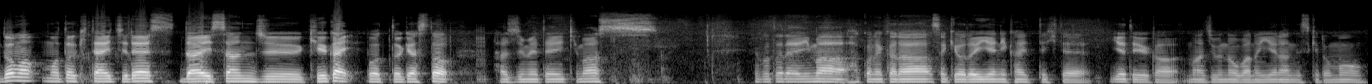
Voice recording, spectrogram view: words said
どうも、元木太一です。第39回、ポッドキャスト、始めていきます。ということで、今、箱根から先ほど家に帰ってきて、家というか、まあ自分のおばの家なんですけども、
